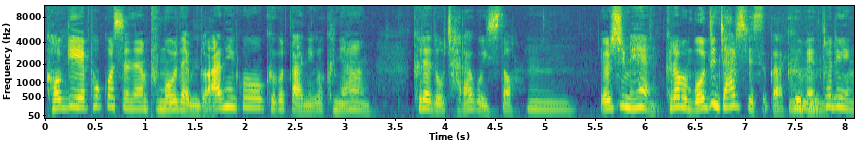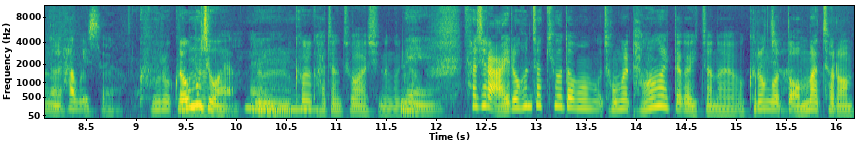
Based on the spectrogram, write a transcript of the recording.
거기에 포커스는 부모됨도 아니고 그것도 아니고 그냥 그래 너 잘하고 있어 음. 열심히 해. 그러면 뭐든지 할 수 있을 거야. 그 음. 멘토링을 하고 있어요. 그렇군요. 너무 좋아요. 음, 음. 그걸 가장 좋아하시는군요. 네. 사실 아이를 혼자 키우다 보면 정말 당황할 때가 있잖아요. 그런 그렇죠. 것도 엄마처럼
